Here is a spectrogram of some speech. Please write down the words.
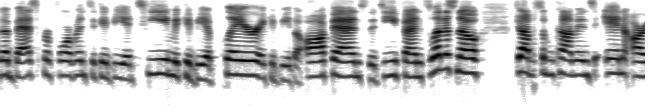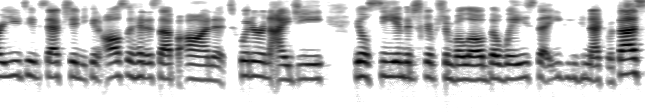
the best performance. It could be a team, it could be a player, it could be the offense, the defense. Let us know. Drop some comments in our YouTube section. You can also hit us up on Twitter and IG. You'll see in the description below the ways that you can connect with us.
